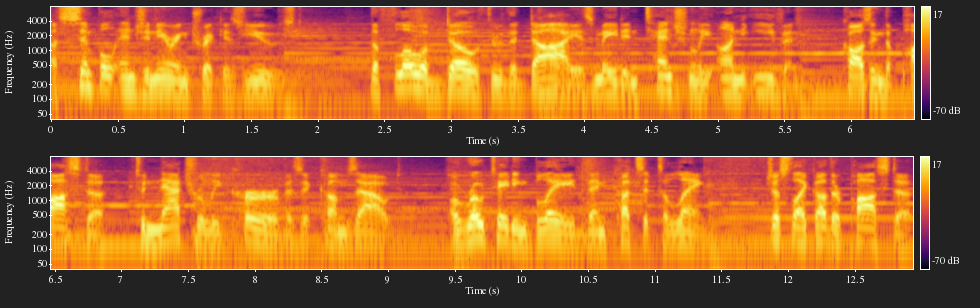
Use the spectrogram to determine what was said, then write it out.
a simple engineering trick is used. The flow of dough through the die is made intentionally uneven, causing the pasta to naturally curve as it comes out. A rotating blade then cuts it to length. Just like other pasta,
